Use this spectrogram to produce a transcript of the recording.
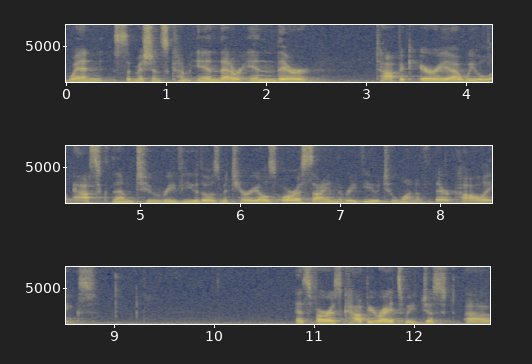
when submissions come in that are in their topic area, we will ask them to review those materials or assign the review to one of their colleagues. As far as copyrights, we just uh,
